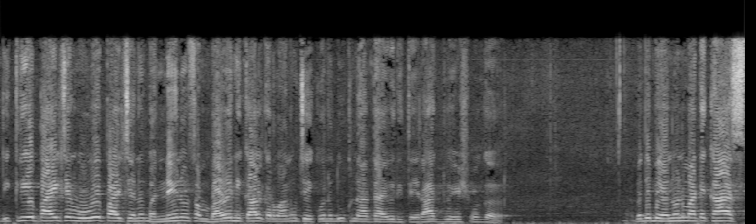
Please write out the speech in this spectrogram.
દીકરીએ પાયલ છે ને, વહુએ પાયલ છે ને, બંનેનો સંભાવે નિકાલ કરવાનું છે. કોઈને દુઃખ ના થાય એવી રીતે, રાગ, દ્વેષ વગર. બધે બહેનો માટે ખાસ.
